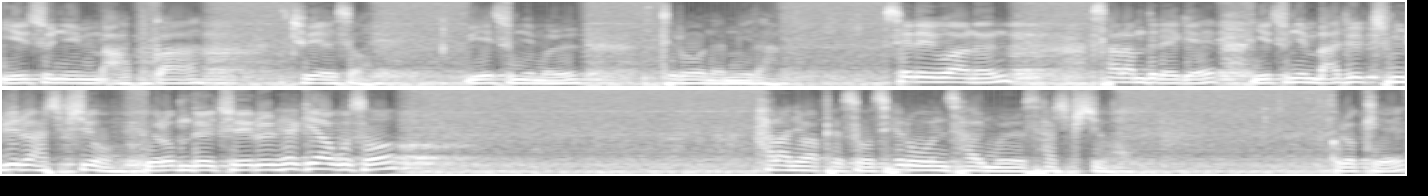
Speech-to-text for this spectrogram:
예수님 앞과 뒤에서 예수님을 드러냅니다. 세례 요한은 사람들에게 예수님 맞을 준비를 하십시오. 여러분들의 죄를 회개하고서 하나님 앞에서 새로운 삶을 사십시오. 그렇게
